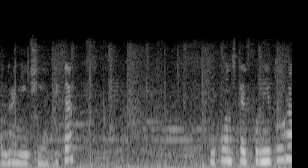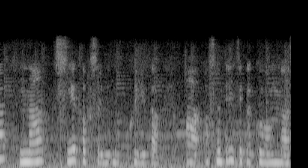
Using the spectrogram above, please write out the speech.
ограничения. Итак, японская фурнитура на всех абсолютно пуховиках. А посмотрите, какое у нас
